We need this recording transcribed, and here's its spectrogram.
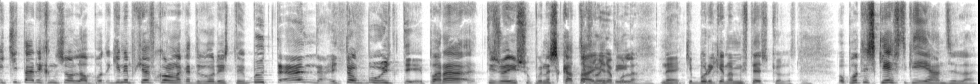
Εκεί τα ρίχνεις όλα. Οπότε και είναι πιο εύκολο να κατηγορήσει την μπουτάνα ή τον μπούτι παρά τη ζωή σου που είναι σκατά. Και χρόνια γιατί- πολλά, ναι. ναι, και μπορεί και να μην φταίει κιόλας. Οπότε σκέφτηκε η Άντζελα.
